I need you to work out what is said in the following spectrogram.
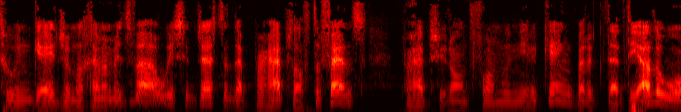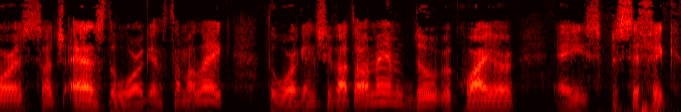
to engage in Melchemet Mitzvah? We suggested that perhaps self-defense, perhaps you don't formally need a king, but that the other wars, such as the war against Amalek, the war against Shivat Amim, do require a specific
